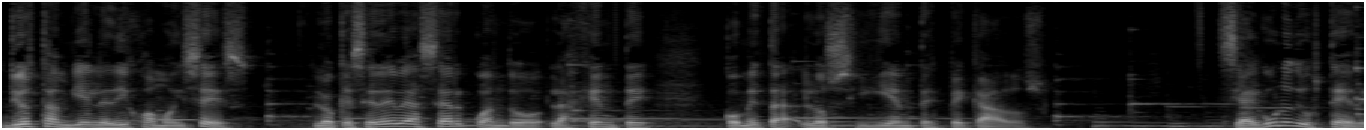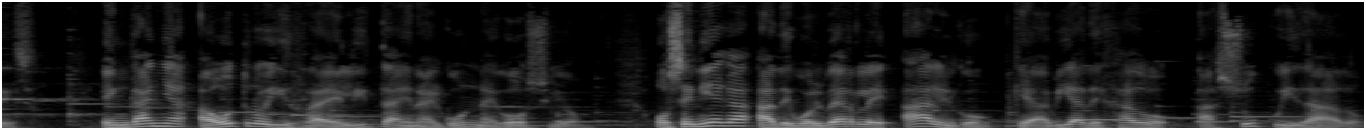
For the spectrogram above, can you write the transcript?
Dios también le dijo a Moisés lo que se debe hacer cuando la gente cometa los siguientes pecados. Si alguno de ustedes engaña a otro israelita en algún negocio o se niega a devolverle algo que había dejado a su cuidado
